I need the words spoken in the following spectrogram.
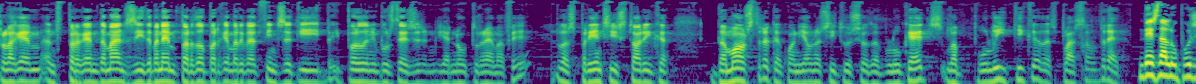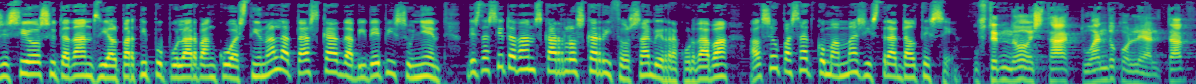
pleguem, ens pleguem de mans i demanem perdó perquè hem arribat fins aquí i perdonin vostès, ja no ho tornem a fer. L'experiència històrica demostra que quan hi ha una situació de bloqueig, la política desplaça el dret. Des de l'oposició, Ciutadans i el Partit Popular van qüestionar la tasca de Viver Pissunyer. Des de Ciutadans, Carlos Carrizosa li recordava el seu passat com a magistrat del TC. Usted no está actuando con lealtad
